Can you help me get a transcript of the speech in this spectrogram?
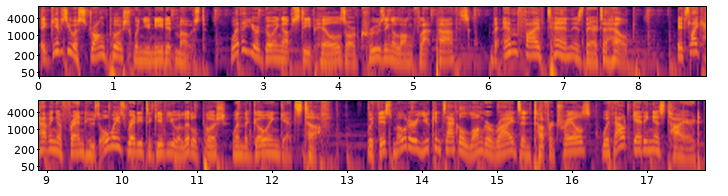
it gives you a strong push when you need it most. Whether you're going up steep hills or cruising along flat paths, the M510 is there to help. It's like having a friend who's always ready to give you a little push when the going gets tough. With this motor, you can tackle longer rides and tougher trails without getting as tired.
